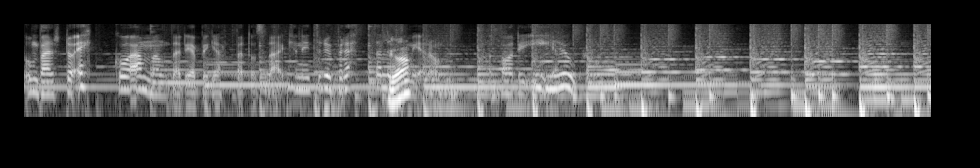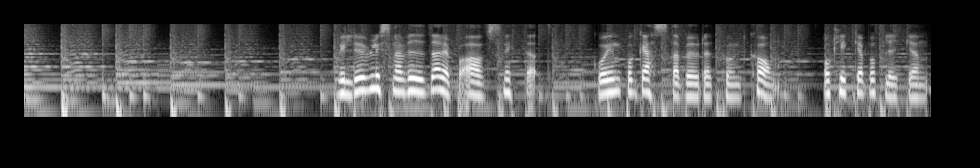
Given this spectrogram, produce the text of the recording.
Umberto Eco använder det begreppet och sådär. Kan inte du berätta lite ja. mer om vad det är? Jo. Vill du lyssna vidare på avsnittet? Gå in på gastabudet.com och klicka på fliken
